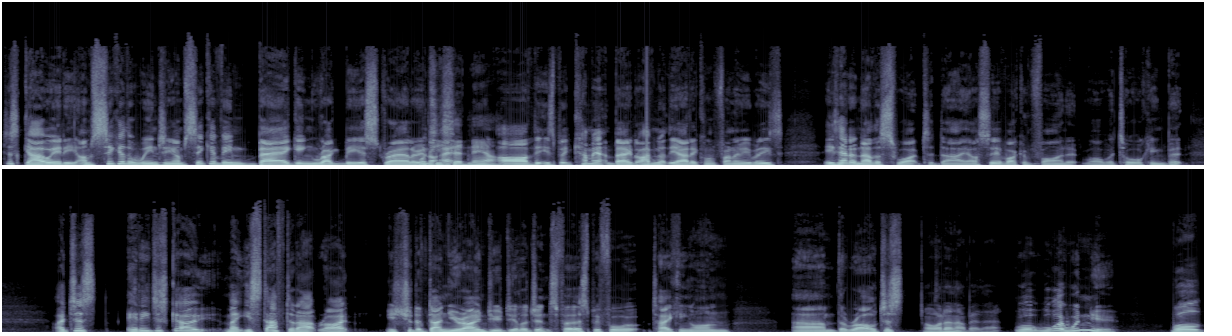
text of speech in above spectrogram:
Just go, Eddie. I'm sick of the whinging. I'm sick of him bagging Rugby Australia. What's and he I- said now? Oh, th- he's been come out and bagged. I haven't got the article in front of me, but he's he's had another swipe today. I'll see if I can find it while we're talking. But I just Eddie, just go, mate. You stuffed it up, right? You should have done your own due diligence first before taking on um, the role. Just Oh, I don't know about that. well, why wouldn't you? Well,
